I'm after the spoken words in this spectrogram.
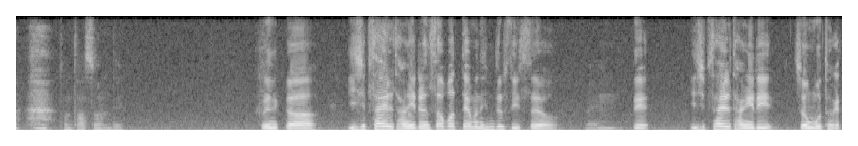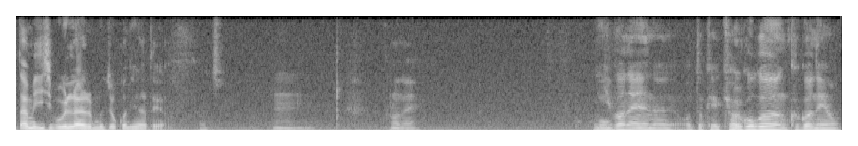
돈 다 썼는데. 그러니까 24일 당일은 서버 때문에 힘들 수 있어요. 음. 24일 당일이 정 못하겠다면 25일 날은 무조건 해야 돼요. 그렇지. 음. 그러네. 뭐. 이번에는 어떻게 결국은 그거네요.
